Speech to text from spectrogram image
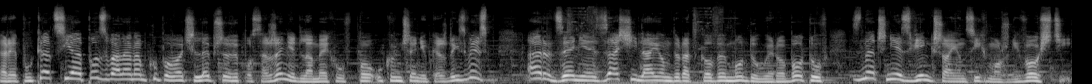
Reputacja pozwala nam kupować lepsze wyposażenie dla mechów po ukończeniu każdej z wysp, a rdzenie zasilają dodatkowe moduły robotów, znacznie zwiększając ich możliwości.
